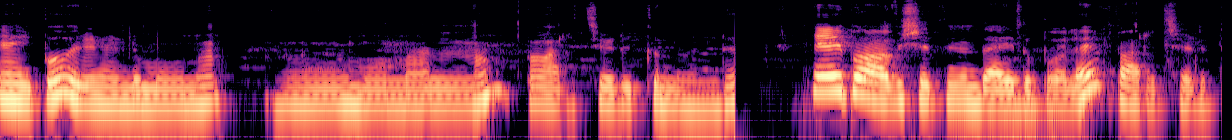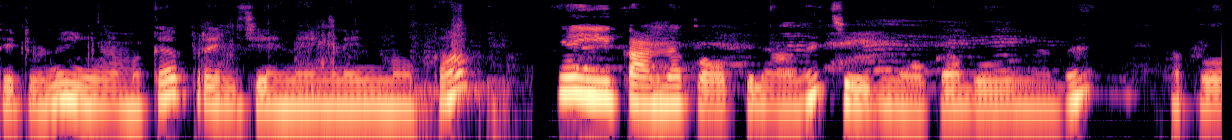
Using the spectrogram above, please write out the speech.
ഞാനിപ്പോൾ ഒരു രണ്ട് മൂന്ന് മൂന്നാലെണ്ണം പറിച്ചെടുക്കുന്നുണ്ട്. ഞാനിപ്പോൾ ആവശ്യത്തിന് ഇതാ ഇതുപോലെ പറിച്ചെടുത്തിട്ടുണ്ട്. ഇനി നമുക്ക് പ്രിന്റ് ചെയ്യുന്നത് എങ്ങനെയെന്ന് നോക്കാം. ഞാൻ ഈ കാണുന്ന ക്ലോത്തിലാണ് ചെയ്ത് നോക്കാൻ പോകുന്നത്. അപ്പോൾ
